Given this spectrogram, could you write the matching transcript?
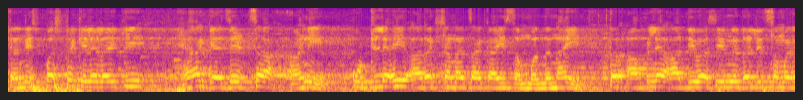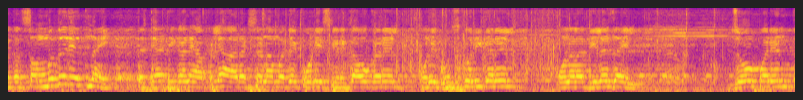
त्यांनी स्पष्ट केलेलं आहे की ह्या गॅजेटचा आणि कुठल्याही आरक्षणाचा काही संबंध नाही. तर आपल्या आदिवासी आणि दलित समाजाचा संबंधच येत नाही. तर त्या ठिकाणी आपल्या आरक्षणामध्ये कोणी शिरकाव करेल कोणी घुसखोरी करेल कोणाला दिलं जाईल. जोपर्यंत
